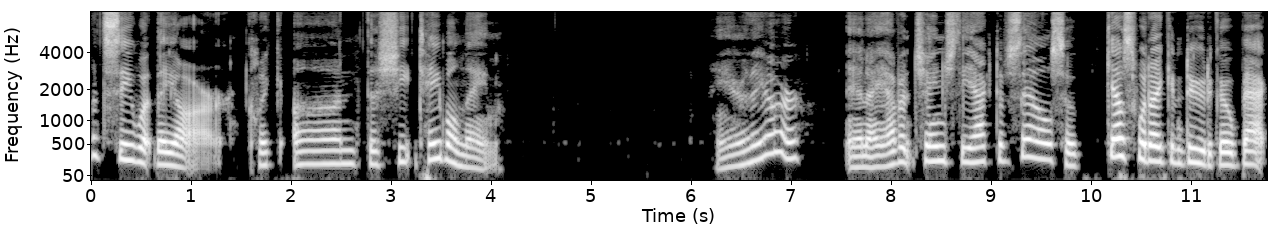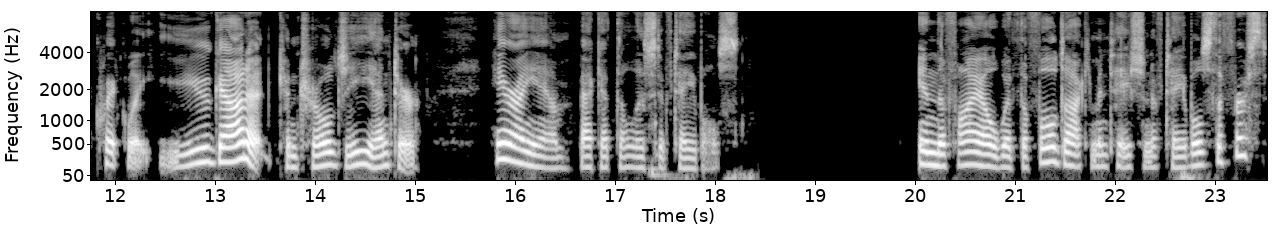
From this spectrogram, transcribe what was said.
Let's see what they are. Click on the sheet table name. Here they are. And I haven't changed the active cell, so guess what I can do to go back quickly? You got it. Control G, enter. Here I am, back at the list of tables. In the file with the full documentation of tables, the first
